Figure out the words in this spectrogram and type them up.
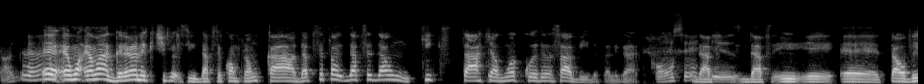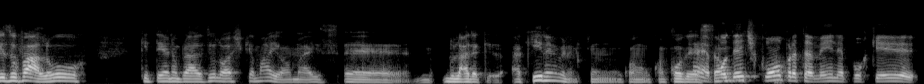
É uma grana. É, é, uma, é uma grana que, tipo assim, dá pra você comprar um carro, dá pra você, fazer, dá pra você dar um kickstart em alguma coisa na sua vida, tá ligado? Com certeza. Dá, dá, e, e, é, talvez o valor que tem no Brasil, lógico que é maior, mas é, do lado aqui, aqui né, com, com, com a conversão... É, poder de compra também, né, porque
